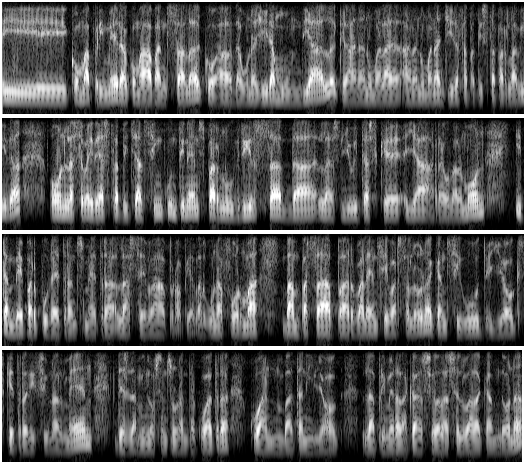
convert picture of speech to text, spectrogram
i com a primera, com a avançada d'una gira mundial que han anomenat, han anomenat Gira Zapatista per la Vida, on la seva idea és trepitjar els cinc continents per nodrir-se de les lluites que hi ha arreu del món i també per poder transmetre la seva pròpia pròpia. D'alguna forma van passar per València i Barcelona, que han sigut llocs que tradicionalment, des de 1994, quan va tenir lloc la primera declaració de la selva de Candona,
